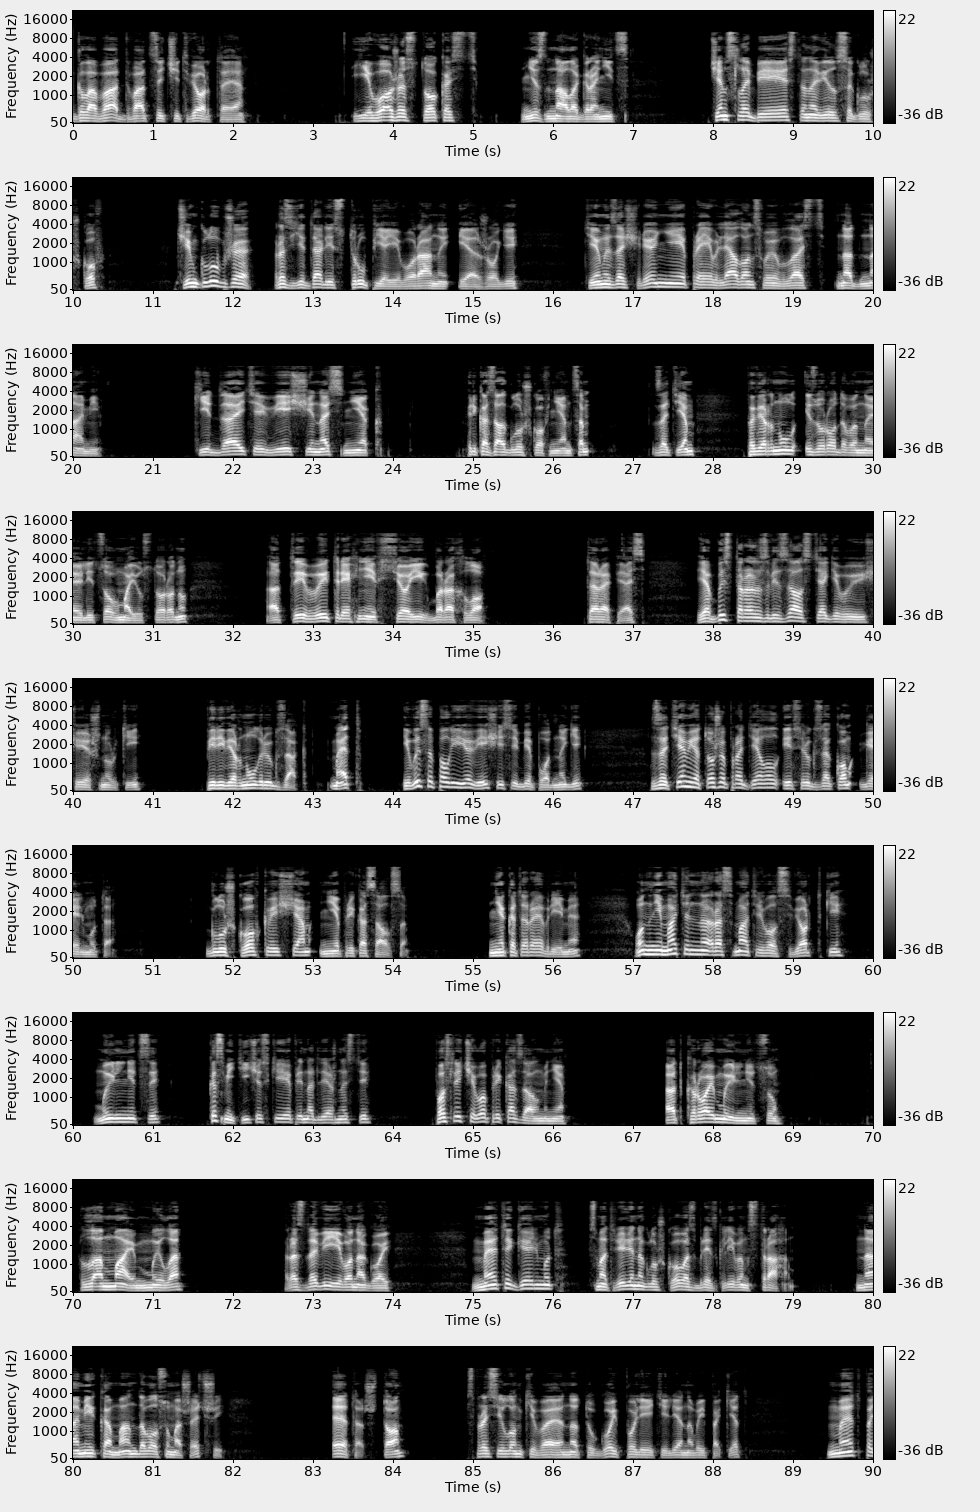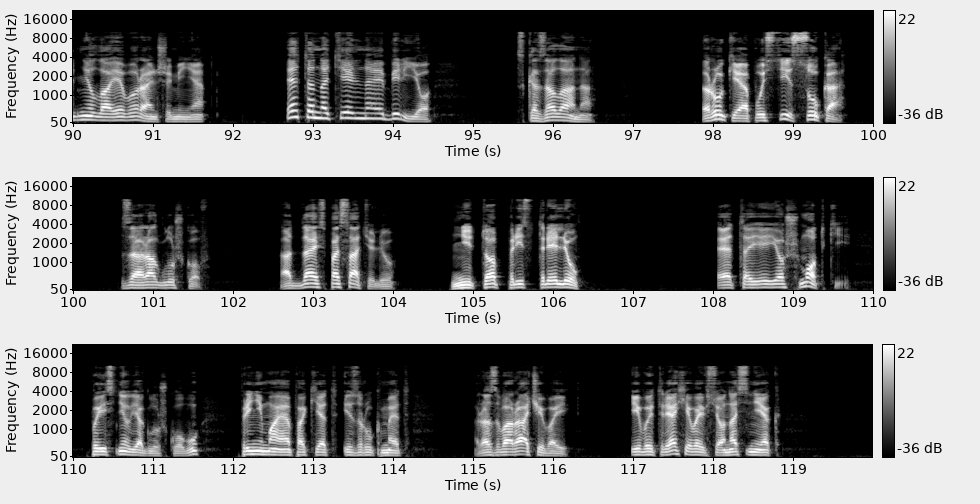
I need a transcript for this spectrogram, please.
Глава 24. Его жестокость не знала границ. Чем слабее становился Глушков, чем глубже разъедали струпья его раны и ожоги, тем изощреннее проявлял он свою власть над нами. «Кидайте вещи на снег», — приказал Глушков немцам. Затем повернул изуродованное лицо в мою сторону, «А ты вытряхни все их барахло!» Торопясь, я быстро развязал стягивающие шнурки, перевернул рюкзак Мэт и высыпал ее вещи себе под ноги. Затем я тоже проделал и с рюкзаком Гельмута. Глушков к вещам не прикасался. Некоторое время он внимательно рассматривал свертки, мыльницы, косметические принадлежности, после чего приказал мне «Открой мыльницу, ломай мыло, раздави его ногой». Мэтт и Гельмут смотрели на Глушкова с брезгливым страхом. Нами командовал сумасшедший. «Это что?» — спросил он, кивая на тугой полиэтиленовый пакет. Мэт подняла его раньше меня. «Это нательное белье», — сказала она. «Руки опусти, сука!» — заорал Глушков. «Отдай спасателю, не то пристрелю». «Это ее шмотки», — пояснил я Глушкову, принимая пакет из рук Мэтт разворачивай и вытряхивай все на снег.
